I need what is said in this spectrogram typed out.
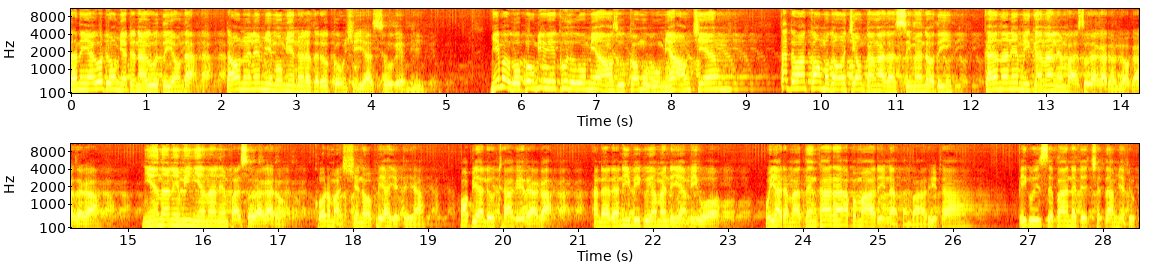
တန်တရားကိုတုံးမြတ်တနာကိုသေအောင်တတောင်းတွင်လည်းမြင့်မုံမြင့်တွင်လည်းသူတို့ဂုံရှိရာဆိုခဲ့မည်မြင့်မုံကိုပုံပြည့်ရင်ကုသိုလ်ကိုမြတ်အောင်စုကောင်းမှုကိုမြတ်အောင်ကျင့်တတ္တဝါကောင်းမကောင်းအကြောင်းကံကသာစီမံတော့သည်ကံတန်လည်းမိကံတန်လည်းပါဆိုတာကတော့လောကစကားဉာဏ်တန်လည်းမိဉာဏ်တန်လည်းပါဆိုတာကတော့ခောရမရှင်တော်ဘုရားရဲ့တရားဟောပြလို့ထားခဲ့တာကအန္တရဏိဘိက္ခုယမန္တယမိဝဝယဓမ္မသင်္ခါရအပမရိဏတံပါရိထာဘိက္ခုစပန်းတဲ့ချက်သားမြတ်တို့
